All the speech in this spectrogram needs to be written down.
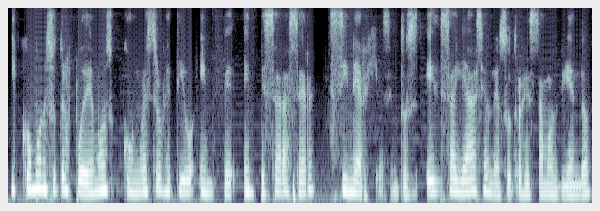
y cómo nosotros podemos, con nuestro objetivo, empezar a hacer sinergias. Entonces, es allá hacia donde nosotros estamos viendo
